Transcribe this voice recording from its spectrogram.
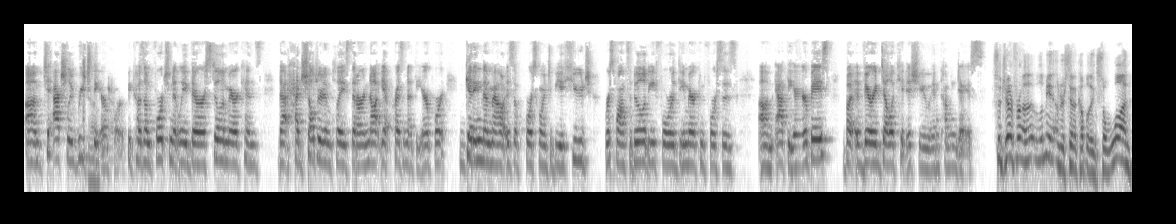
um, to actually reach yeah. the airport. Because unfortunately, there are still Americans that had sheltered in place that are not yet present at the airport. Getting them out is, of course, going to be a huge responsibility for the American forces um, at the airbase, but a very delicate issue in coming days. So Jennifer, uh, let me understand a couple things. So one,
